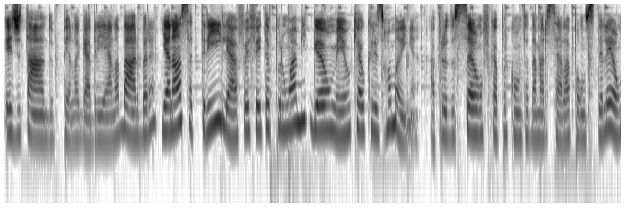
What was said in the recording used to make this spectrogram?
editado pela Gabriela Bárbara e a nossa trilha foi feita por um amigão meu que é o Cris Romanha. A produção fica por conta da Marcela Ponce de Leão,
